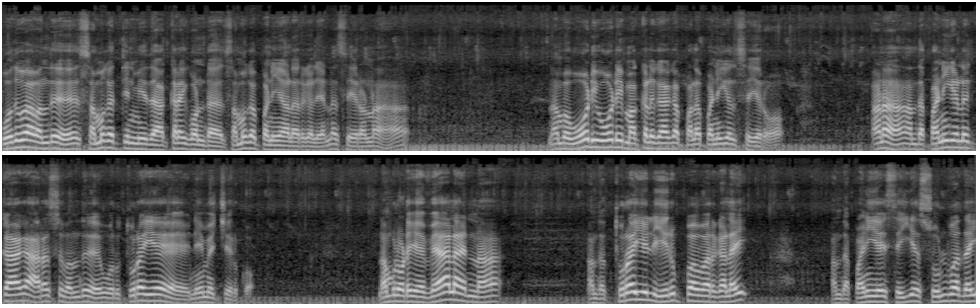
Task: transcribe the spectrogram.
பொதுவாக வந்து சமூகத்தின் மீது அக்கறை கொண்ட சமூக பணியாளர்கள் என்ன செய்கிறோன்னா நம்ம ஓடி ஓடி மக்களுக்காக பல பணிகள் செய்கிறோம் ஆனால் அந்த பணிகளுக்காக அரசு வந்து ஒரு துறையே நியமிச்சிருக்கோம். நம்மளுடைய வேலை என்ன? அந்த துறையில் இருப்பவர்களை அந்த பணியை செய்ய சொல்வதை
